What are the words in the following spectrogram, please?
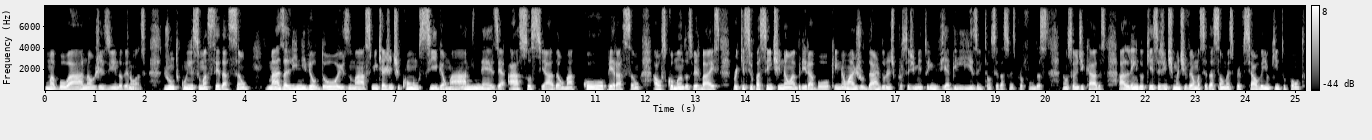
uma boa analgesia endovenosa. Junto com isso, uma sedação, mas ali nível 2 no máximo, em que a gente consiga uma amnésia associada a uma cooperação aos comandos verbais, porque se o paciente não abrir a boca e não ajudar durante o procedimento, inviabiliza, então sedações profundas não são indicadas. Além do que, se a gente mantiver uma sedação mais superficial, vem o quinto ponto,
